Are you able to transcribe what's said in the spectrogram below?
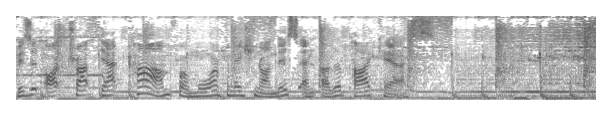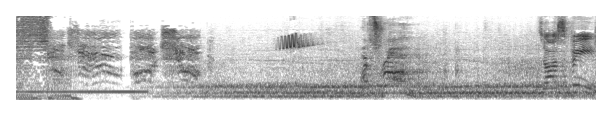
Visit arttrap.com for more information on this and other podcasts. What's wrong? It's our speed.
